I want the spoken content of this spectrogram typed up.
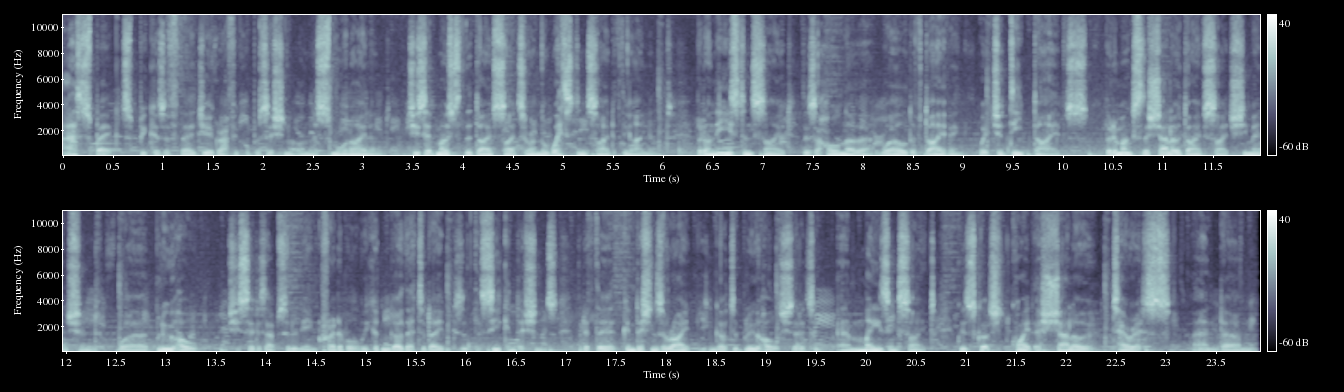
aspect because of their geographical position on the small island. She said most of the dive sites are on the western side of the island, but on the eastern side there's a whole nother world of diving, which are deep dives. But amongst the shallow dive sites she mentioned were Blue Hole, she said is absolutely incredible. We couldn't go there today because of the sea conditions, but if the conditions are right, you can go to Blue Hole. She said it's an amazing site because it's got quite a shallow terrace and um,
